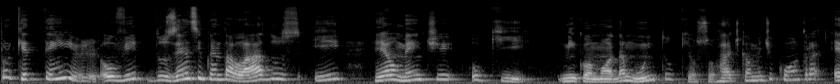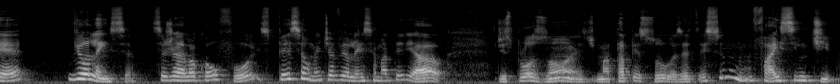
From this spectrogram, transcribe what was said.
porque tem ouvi 250 lados e realmente o que me incomoda muito, que eu sou radicalmente contra, é violência, seja ela qual for, especialmente a violência material de explosões, de matar pessoas. Isso não faz sentido.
